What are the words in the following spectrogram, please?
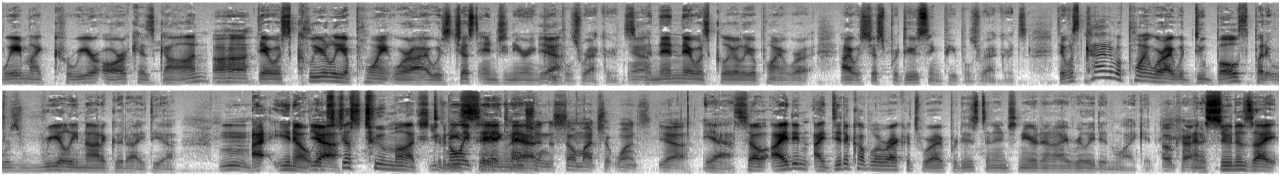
way my career arc has gone. Uh huh. There was clearly a point where I was just engineering Yeah. people's records, and then there was clearly a point where I was just producing people's records. There was kind of a point where I would do both, but it was really not a good idea. I, you know, Mm. Yeah. it's just too much You to can only pay sitting there. attention to so much at once. Yeah. Yeah, so I didn't. I did a couple of records where I produced and engineered, and I really didn't like it. Okay. And as soon as I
